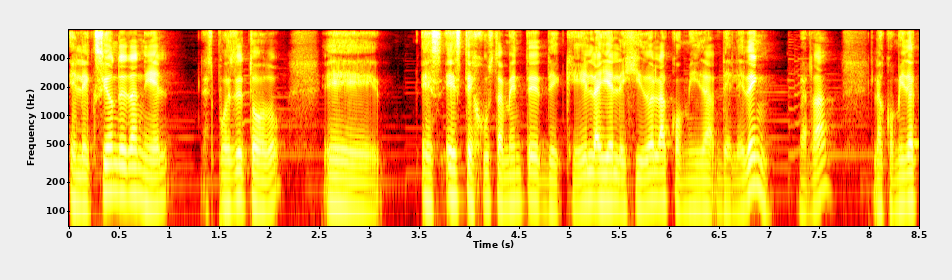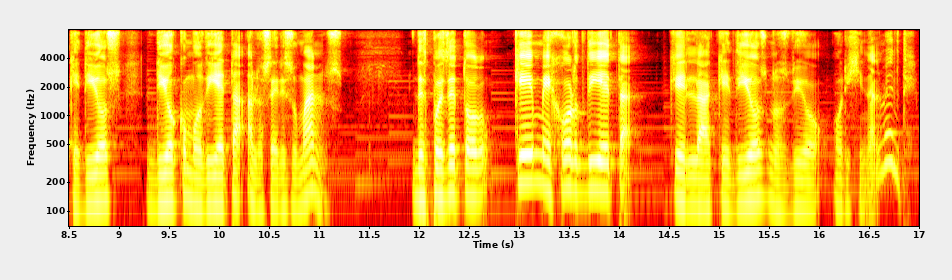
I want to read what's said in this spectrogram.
elección de Daniel, después de todo, eh, es este justamente de que él haya elegido la comida del Edén, ¿verdad? La comida que Dios dio como dieta a los seres humanos. Después de todo, ¿qué mejor dieta que la que Dios nos dio originalmente?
